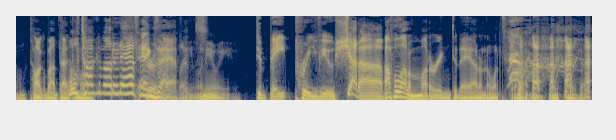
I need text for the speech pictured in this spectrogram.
We'll talk about that We'll tomorrow. talk about it after it Exactly. happens. What do you- Debate preview. Shut up. Awful lot of muttering today. I don't know what's going on.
